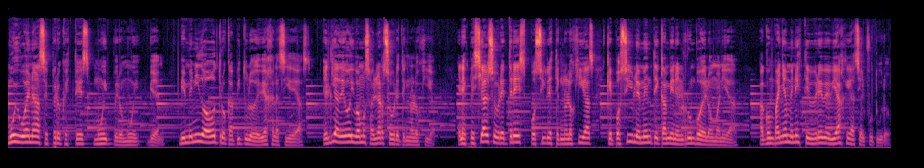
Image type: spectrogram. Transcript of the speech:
Muy buenas, espero que estés muy pero muy bien. Bienvenido a otro capítulo de Viaje a las Ideas. El día de hoy vamos a hablar sobre tecnología, en especial sobre tres posibles tecnologías que posiblemente cambien el rumbo de la humanidad. Acompáñame en este breve viaje hacia el futuro.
